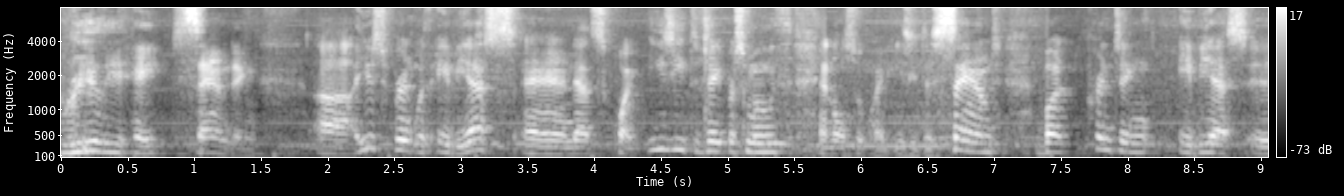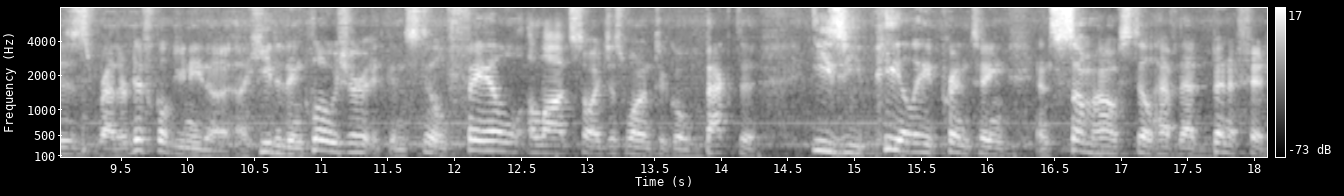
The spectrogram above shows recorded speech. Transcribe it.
really hate sanding. Uh, I used to print with ABS and that's quite easy to vapor smooth and also quite easy to sand, but printing ABS is rather difficult. You need a, a heated enclosure, it can still fail a lot, so I just wanted to go back to easy PLA printing and somehow still have that benefit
